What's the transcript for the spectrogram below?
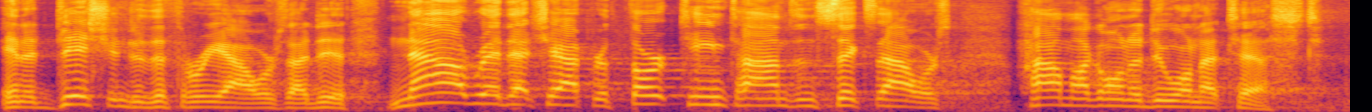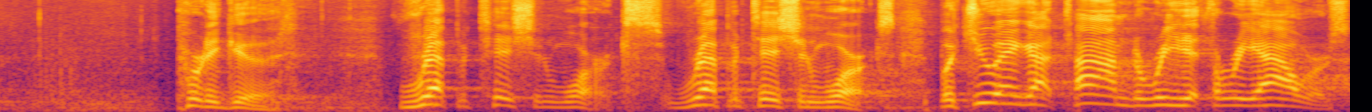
in addition to the three hours I did. Now I read that chapter 13 times in six hours. How am I going to do on that test? Pretty good. Repetition works. Repetition works. But you ain't got time to read it three hours.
